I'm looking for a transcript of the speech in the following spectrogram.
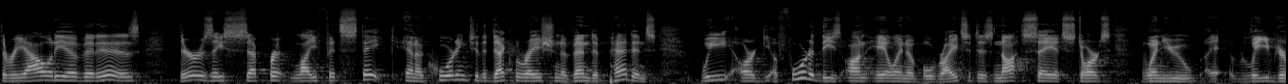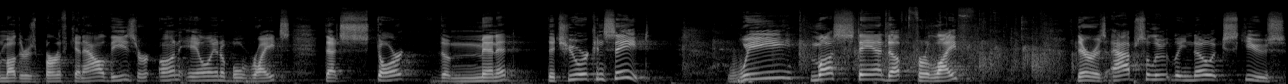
the reality of it is there is a separate life at stake. And according to the Declaration of Independence, we are afforded these unalienable rights. It does not say it starts when you eh, leave your mother's birth canal. These are unalienable rights that start the minute that you are conceived. We must stand up for life, There is absolutely no excuse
